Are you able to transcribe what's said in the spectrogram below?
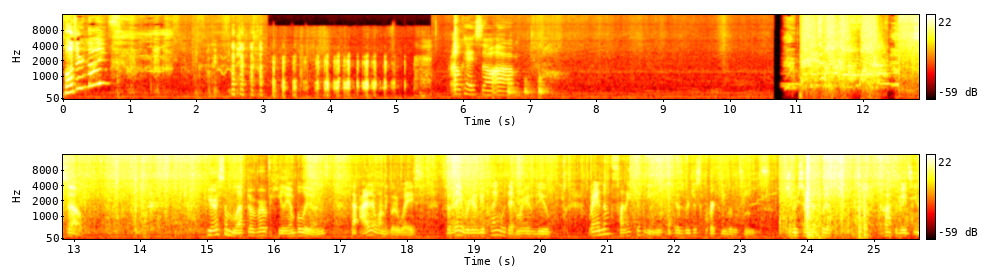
butter knife? Okay. Okay, so um So, here are some leftover helium balloons that I didn't want to go to waste. So today we're going to be playing with it and we're going to do random fun activities because we're just quirky little teens. Should we start off with class of 18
